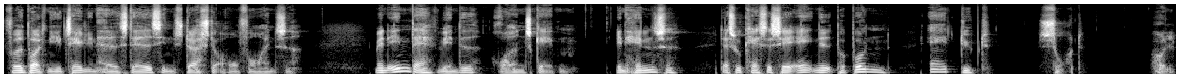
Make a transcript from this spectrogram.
Fodbolden i Italien havde stadig sin største år foran sig. Men inden da ventede rådenskaben. En hændelse, der skulle kaste sig ned på bunden af et dybt, sort hul.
